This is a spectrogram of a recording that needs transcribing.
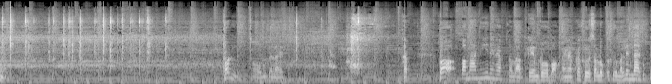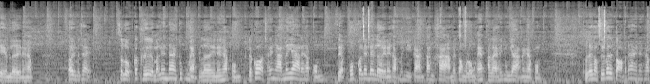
นี่ชนโอ้ไม่เป็นไร ครับ ก็ประมาณนี้นะครับสำหรับเกมโรบอกนะครับ ก็คือสรุปก็คือมันเล่นได้ทุกเกมเลยนะครับ เอ้ยไม่ใช่ สรุปก็คือมันเล่นได้ทุกแมปเลยนะครับ ผมแล้วก็ใช้งานไม่ยากนะครับ ผม เสียบปุ๊บก็เล่นได้เลยนะครับ ไม่มีการตั้งค่าไม่ต้องลงแอปอะไรให้ยุ่งยากนะครับผมถูกได้สั่งซื้อก็ติดต่อมาได้นะครับ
